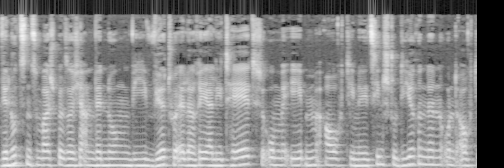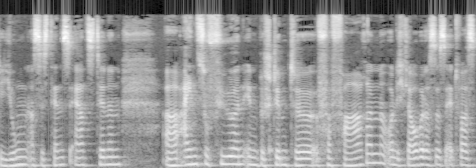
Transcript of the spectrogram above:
Wir nutzen zum Beispiel solche Anwendungen wie virtuelle Realität, um eben auch die Medizinstudierenden und auch die jungen Assistenzärztinnen äh, einzuführen in bestimmte Verfahren. Und ich glaube, das ist etwas,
